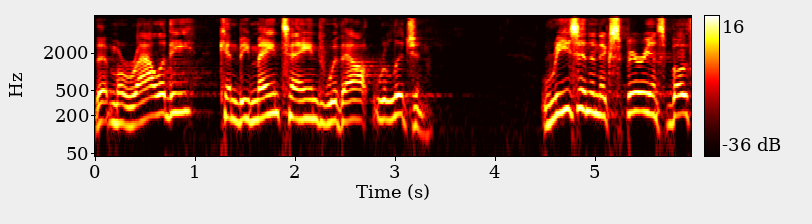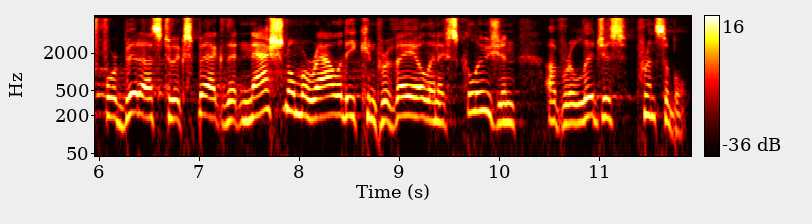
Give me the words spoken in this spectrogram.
that morality can be maintained without religion. Reason and experience both forbid us to expect that national morality can prevail in exclusion of religious principle.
